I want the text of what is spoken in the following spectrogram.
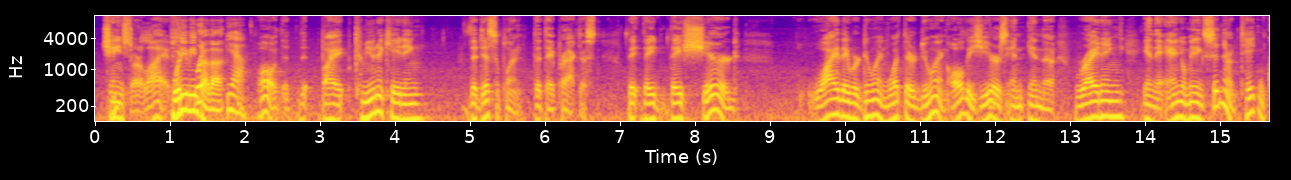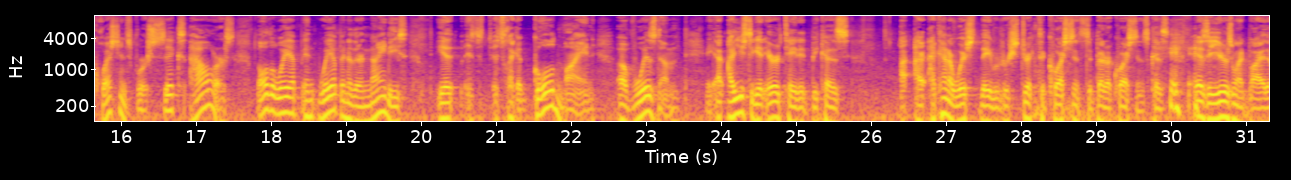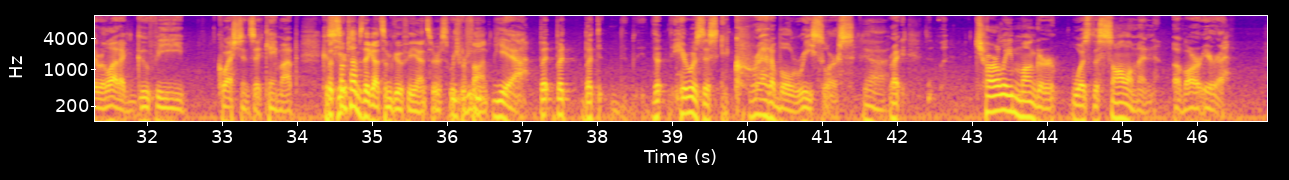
changed our lives. What do you mean what, by that? Yeah. Oh, the, the, by communicating the discipline that they practiced. They, they, they shared why they were doing what they're doing all these years in, in the writing, in the annual meetings, sitting there and taking questions for six hours, all the way up in, way up into their 90s. It, it's, it's like a gold mine of wisdom. I, I used to get irritated because I, I kind of wish they would restrict the questions to better questions because as the years went by, there were a lot of goofy questions that came up. But here, sometimes they got some goofy answers, which were fun. Yeah, but but but the, here was this incredible resource. Yeah. Right. Charlie Munger was the Solomon of our era.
